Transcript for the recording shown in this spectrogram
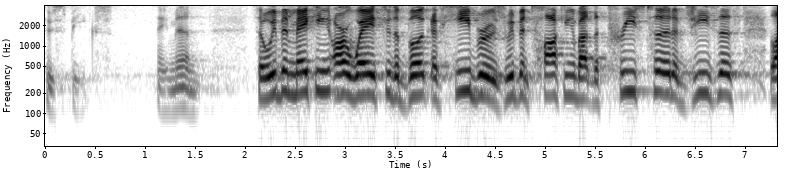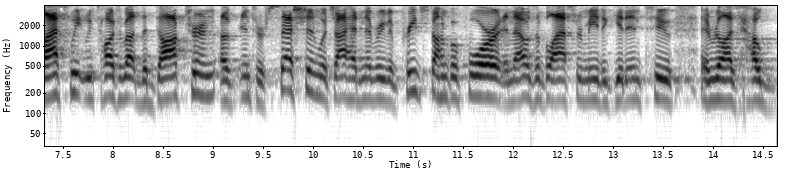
who speaks. Amen. So, we've been making our way through the book of Hebrews. We've been talking about the priesthood of Jesus. Last week, we talked about the doctrine of intercession, which I had never even preached on before, and that was a blast for me to get into and realize how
